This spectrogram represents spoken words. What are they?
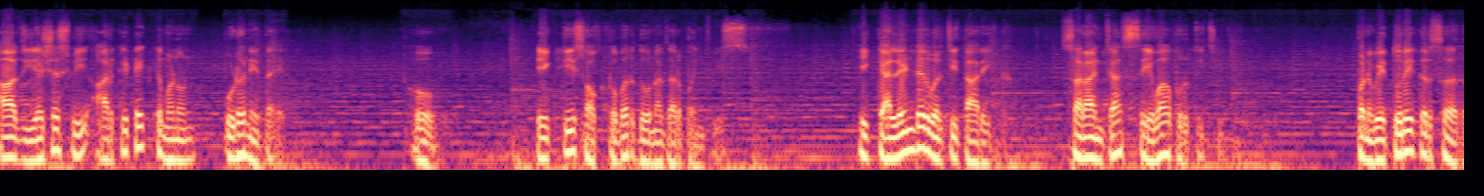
आज यशस्वी आर्किटेक्ट म्हणून पुढं नेत आहेत. हो एकतीस ऑक्टोबर दोन हजार पंचवीस. ही कॅलेंडरवरची तारीख सरांच्या सेवापूर्तीची. पण वेतुरेकर सर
